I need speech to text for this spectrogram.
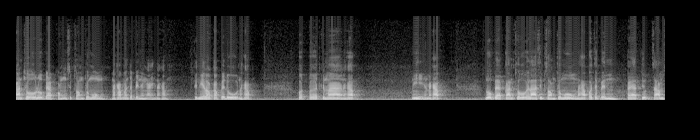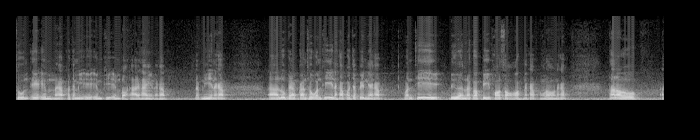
การโชว์รูปแบบของ 12 ชั่วโมงนะครับ มันจะเป็นยังไงนะครับ ทีนี้เรากลับไปดูนะครับ กดเปิดขึ้นมานะครับ นี่เห็นไหมครับ รูปแบบการโชว์เวลา 12 ชั่วโมงนะครับ ก็จะเป็น 8.30 AM นะครับ ก็จะมี AM PM ต่อท้ายให้นะครับ แบบนี้นะครับรูปแบบการโชว์วันที่นะครับก็จะเป็นเนี่ยครับวันที่เดือนแล้วก็ปีพศนะครับของเรานะครับ ถ้าเราอ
